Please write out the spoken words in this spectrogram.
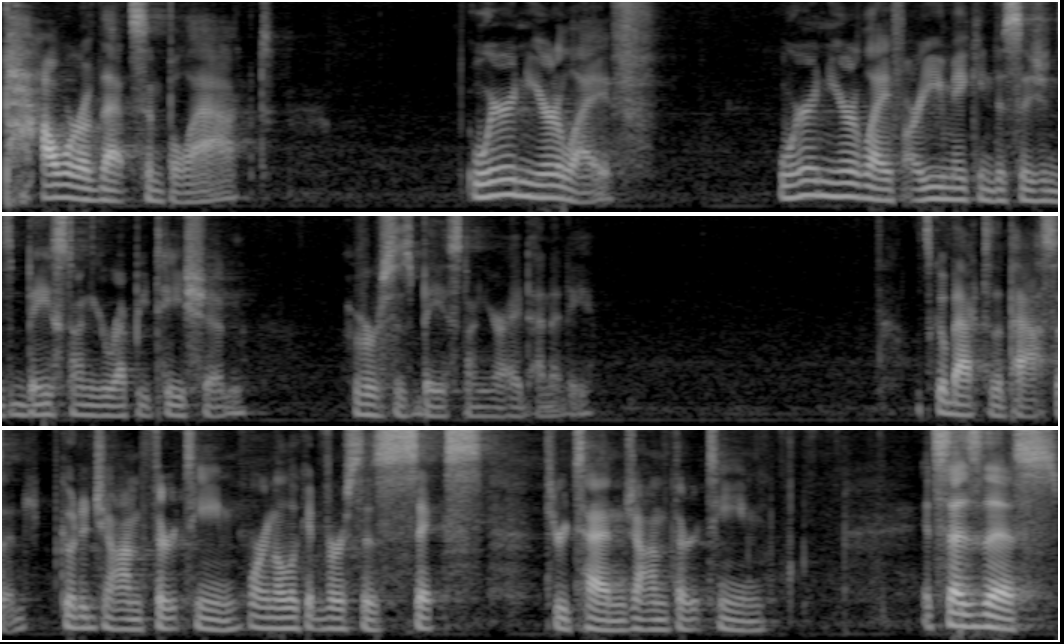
power of that simple act. Where in your life, where in your life are you making decisions based on your reputation versus based on your identity? Let's go back to the passage. Go to John 13. We're going to look at verses 6 through 10. John 13. It says this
